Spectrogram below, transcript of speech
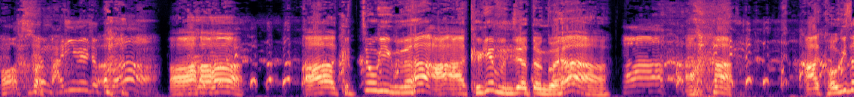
아, 진짜 형 많이 유해졌구나. 아, 아, 그쪽이구나? 아, 아, 그게 문제였던 거야? 아, 아, 아, 거기서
